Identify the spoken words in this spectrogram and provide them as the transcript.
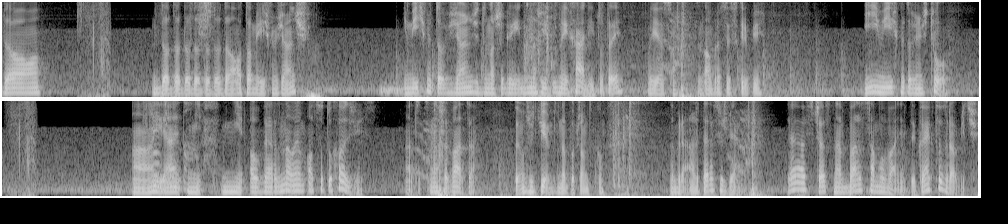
do... Do, do, do, do, do, do, do, o to mieliśmy wziąć. I mieliśmy to wziąć do, naszego, do naszej głównej hali tutaj. O Jezu, ten obraz jest creepy. I mieliśmy to wziąć tu. A ja nie, nie ogarnąłem o co tu chodzi. A to to nasza wadza. Swoją rzuciłem tu na początku. Dobra, ale teraz już wiem. Teraz czas na balsamowanie. Tylko jak to zrobić?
